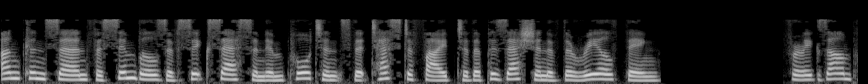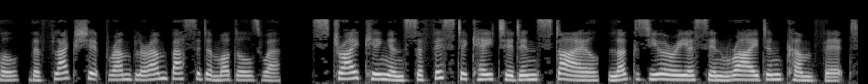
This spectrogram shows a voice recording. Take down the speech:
unconcern for symbols of success and importance that testified to the possession of the real thing. For example, the flagship Rambler Ambassador models were striking and sophisticated in style, luxurious in ride and comfort,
